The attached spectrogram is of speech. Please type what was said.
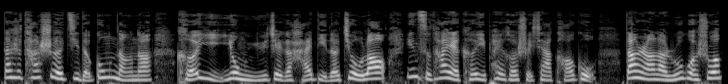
但是它设计的功能呢可以用于这个海底的救捞，因此它也可以配合水下考古。当然了，如果说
